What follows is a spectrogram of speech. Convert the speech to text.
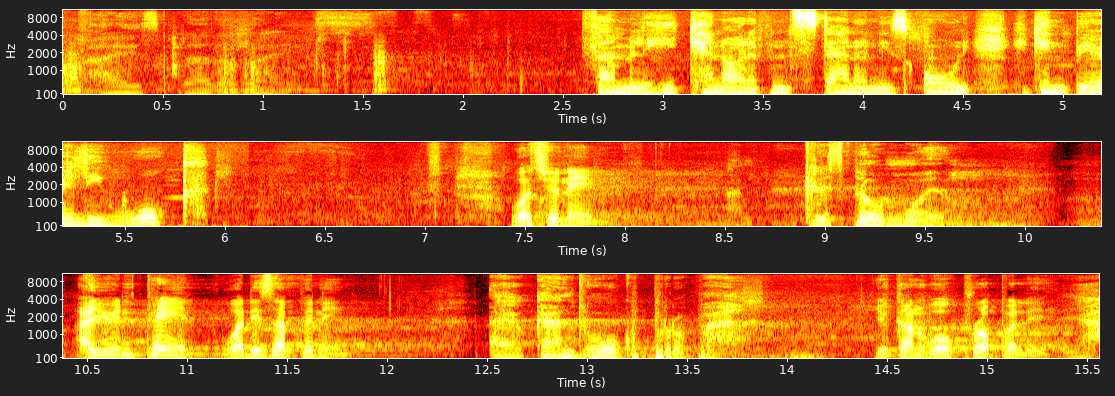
Rise, brother, rise. Family, he cannot even stand on his own. He can barely walk. What's your name? Crispel Moyo. Are you in pain? What is happening? I can't walk properly. You can't walk properly. Yeah.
